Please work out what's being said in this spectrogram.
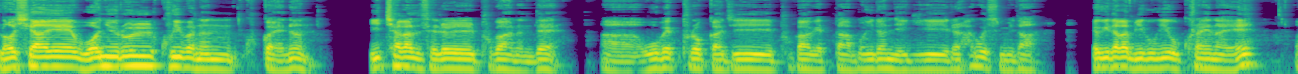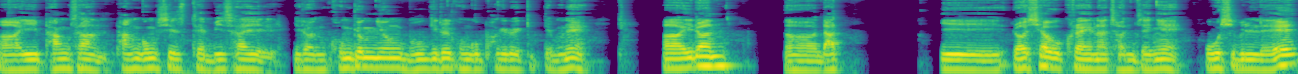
러시아의 원유를 구입하는 국가에는 2차 관세를 부과하는데 아, 500%까지 부과하겠다 뭐 이런 얘기를 하고 있습니다. 여기다가 미국이 우크라이나에 아, 이 방산, 방공 시스템, 미사일 이런 공격용 무기를 공급하기로 했기 때문에 아, 이런 어, 낫, 이 러시아 우크라이나 전쟁의 50일 내에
